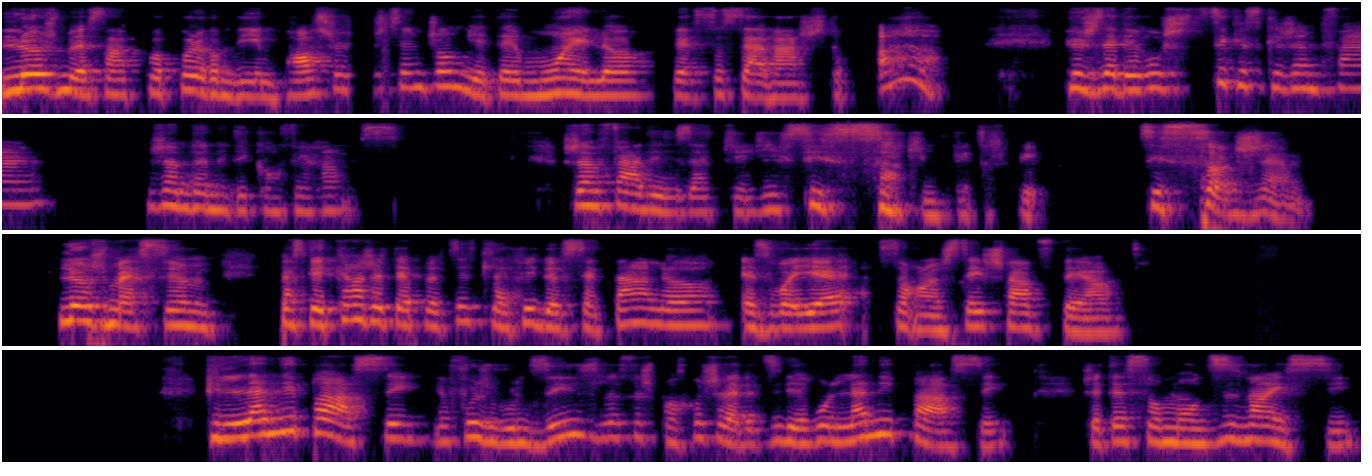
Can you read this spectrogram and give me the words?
Là, je me sens pas, comme des imposter syndrome, il était moins là versus avant. Je suis comme, ah! Puis je disais, Véro, tu sais qu'est-ce que j'aime faire? J'aime donner des conférences. J'aime faire des ateliers. C'est ça qui me fait triper. C'est ça que j'aime. Là, je m'assume. Parce que quand j'étais petite, la fille de 7 ans, là, elle se voyait sur un stage faire du théâtre. Puis l'année passée, il faut que je vous le dise, là, ça, je pense pas que je l'avais dit, Véro, l'année passée, j'étais sur mon divan ici,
